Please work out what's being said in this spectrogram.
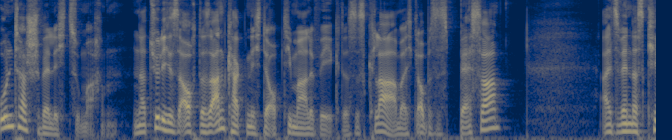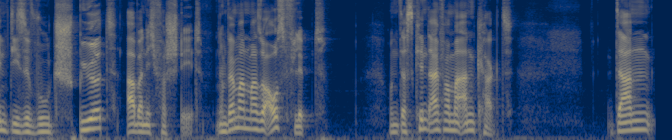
unterschwellig zu machen. Natürlich ist auch das Ankacken nicht der optimale Weg, das ist klar, aber ich glaube, es ist besser, als wenn das Kind diese Wut spürt, aber nicht versteht. Und wenn man mal so ausflippt und das Kind einfach mal ankackt, dann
